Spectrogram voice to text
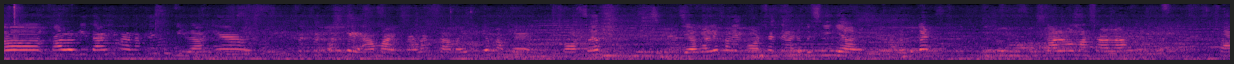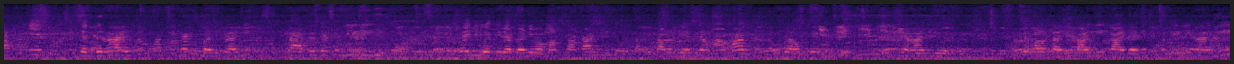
Uh, kalau ditanya anaknya sih bilangnya oke okay, aman. Karena selama ini dia pakai korset. Dia kali pakai korset yang ada besinya. Itu kan kalau masalah sakit cedera itu pasti kan balik lagi atletnya sendiri gitu. Saya juga tidak berani memaksakan gitu. Tapi kalau dia bilang aman ya udah oke okay, dia bisa lanjut. Tapi kalau tadi pagi keadaannya seperti ini lagi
